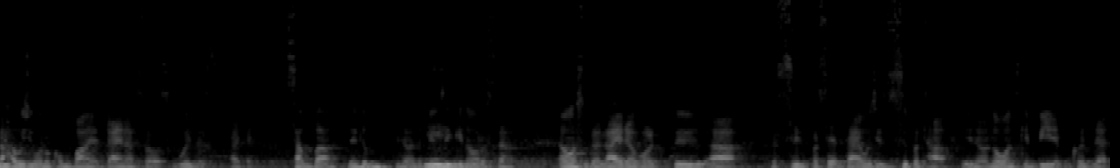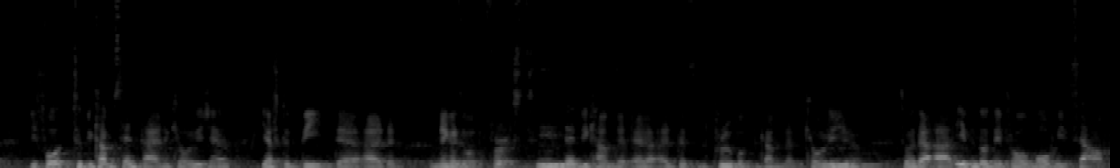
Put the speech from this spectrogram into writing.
So how would you want to combine dinosaurs with this, I the samba rhythm, you know, the music and all the stuff? And also the writer wanted to do uh, the Super Sentai, which is super tough. You know, no one can beat it because uh, before to become Sentai in the Kyoryuger, you have to beat the uh, the Megazord first, then become the uh, uh, this the proof of becoming the Kyoryuger. So that uh, even though they throw more for itself,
